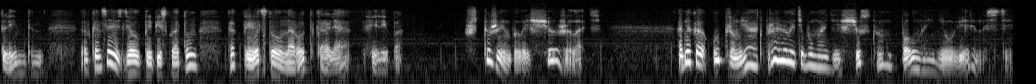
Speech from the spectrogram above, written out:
Линден. В конце я сделал приписку о том, как приветствовал народ короля Филиппа. Что же им было еще желать? Однако утром я отправил эти бумаги с чувством полной неуверенности.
